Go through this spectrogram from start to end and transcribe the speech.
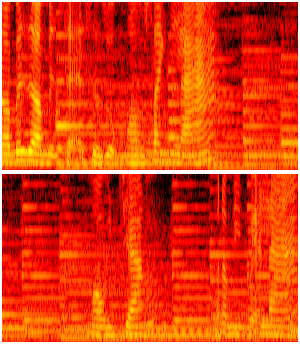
Rồi bây giờ mình sẽ sử dụng màu xanh lá. Màu trắng. Bắt đầu mình vẽ lá.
